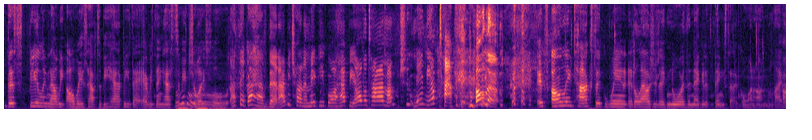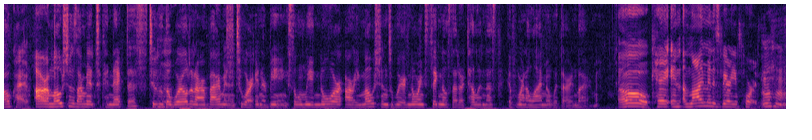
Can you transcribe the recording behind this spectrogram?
this feeling that we always have to be happy, that everything has to be joyful. I think I have that. I be trying to make people happy all the time. I'm shoot, maybe I'm toxic. Hold up. It's only toxic when it allows you to ignore the negative things that are going on in life. okay. Our emotions are meant to connect us to the mm-hmm. world and our environment and to our inner being. So when we ignore our emotions, we're ignoring signals that are telling us if we're in alignment with our environment. Okay, and alignment is very important. Mm-hmm.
